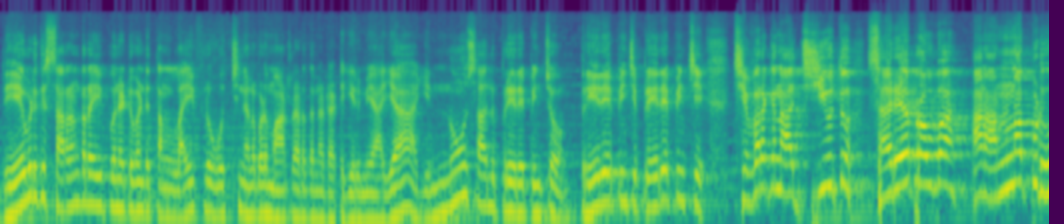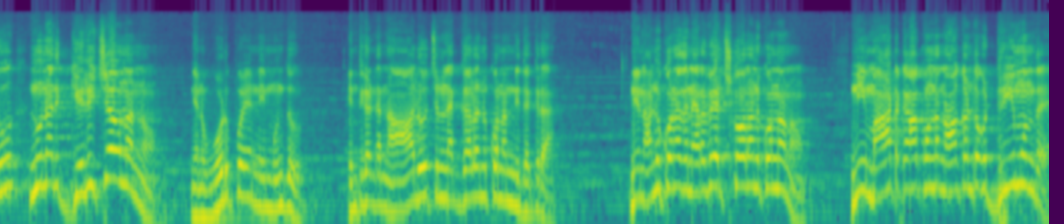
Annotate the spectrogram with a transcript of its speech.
దేవుడికి సరెండర్ అయిపోయినటువంటి తన లైఫ్లో వచ్చి నిలబడి మాట్లాడుతున్నాడు అటు ఇరిమి అయ్యా ఎన్నోసార్లు ప్రేరేపించావు. ప్రేరేపించి ప్రేరేపించి చివరికి నా జీవితం సరే ప్రవ్వా అని అన్నప్పుడు నువ్వు నన్ను గెలిచావు నన్ను. నేను ఓడిపోయాను నీ ముందు. ఎందుకంటే నా ఆలోచనలు నెగ్గాలనుకున్నాను నీ దగ్గర. నేను అనుకున్నది నెరవేర్చుకోవాలనుకున్నాను. నీ మాట కాకుండా నాకంటూ ఒక డ్రీమ్ ఉంది.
